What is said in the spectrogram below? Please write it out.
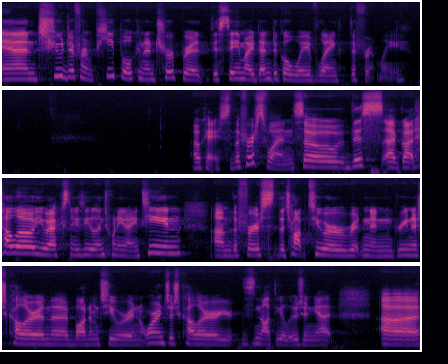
and two different people can interpret the same identical wavelength differently. Okay, so the first one. So this, I've got Hello, UX New Zealand 2019. Um, the first, the top two are written in greenish color and the bottom two are in orangish color. This is not the illusion yet. Uh,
